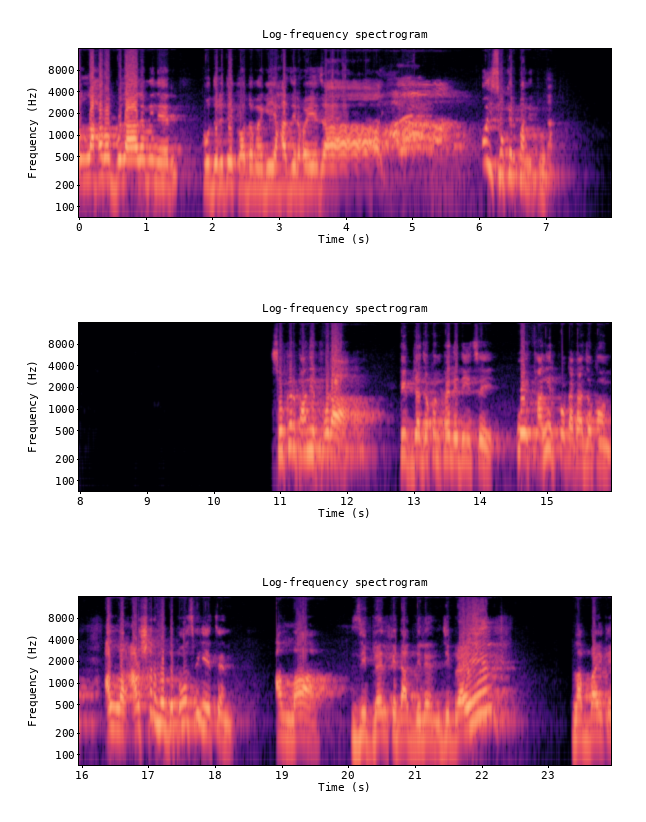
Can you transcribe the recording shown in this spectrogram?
আল্লাহ রব্বুল আলমিনের কুদরতে কদমে গিয়ে হাজির হয়ে যায়। ওই চোখের পানি পোড়া চোখের পানির ফোড়া। পিপটা যখন ফেলে দিয়েছে, ওই পানির ফোঁটাটা যখন আল্লাহর আরশের মধ্যে পৌঁছে গিয়েছেন, আল্লাহ জিব্রাইলকে ডাক দিলেন, জিব্রাইল, লাব্বাইকে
